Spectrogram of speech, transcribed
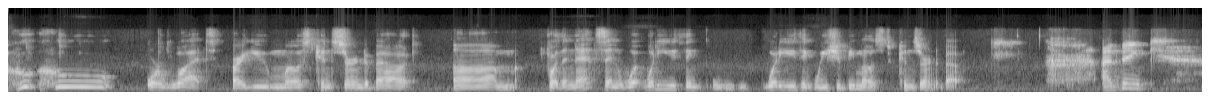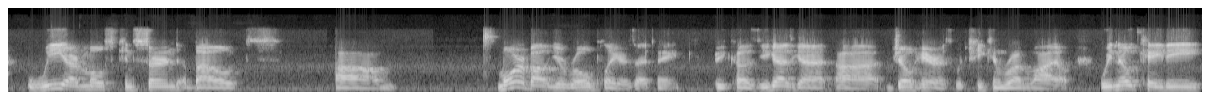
who who or what are you most concerned about um, for the Nets, and what what do you think? What do you think we should be most concerned about? I think we are most concerned about um, more about your role players. I think because you guys got uh, Joe Harris, which he can run wild. We know KD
